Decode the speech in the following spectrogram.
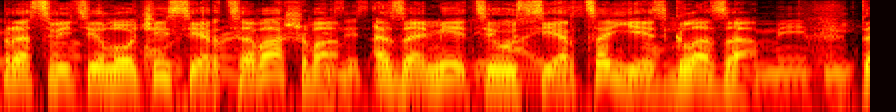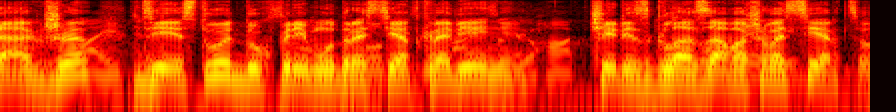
просветил очи сердца вашего. Заметьте, у сердца есть глаза. Также действует Дух премудрости и откровения через глаза вашего сердца.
